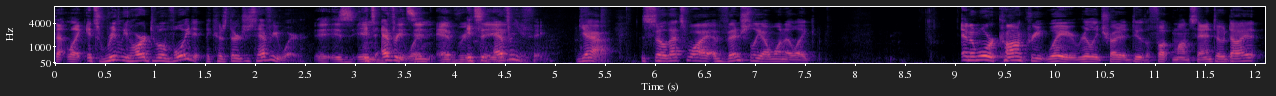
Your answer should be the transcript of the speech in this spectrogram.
That like it's really hard to avoid it because they're just everywhere. It is. In, It's everywhere. It's in everything. It's in everything. Yeah. So that's why eventually I want to like, in a more concrete way, really try to do the fuck Monsanto diet,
